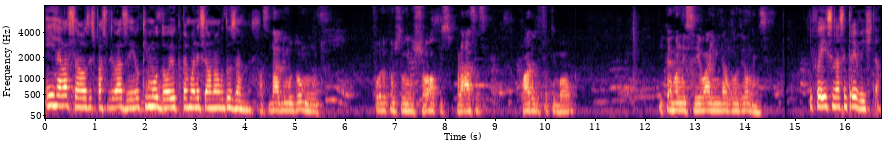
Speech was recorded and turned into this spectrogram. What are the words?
Em relação aos espaços de lazer, o que mudou e o que permaneceu ao longo dos anos? A cidade mudou muito. Foram construindo shoppings, praças, quadras de futebol e permaneceu ainda alguma violência. E foi isso nossa entrevista.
